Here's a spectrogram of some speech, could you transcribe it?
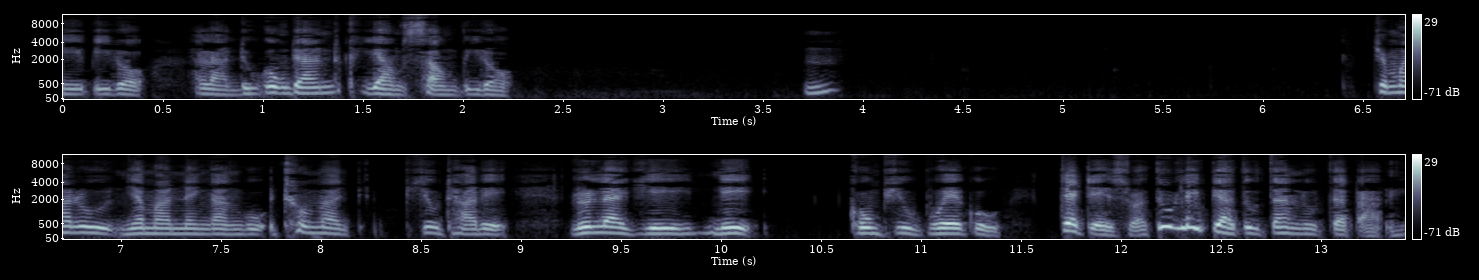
နေပြီးတော့ဟလာလူကုန်တန်းရောင်ဆောင်ပြီးတော့ဟမ်ကျမတို့မြန်မာနိုင်ငံကိုအထွတ်မှပြုထားတဲ့လွတ်လပ်ရေးနေ့ဂုံပြူပွဲကိုတက်တယ်ဆိုတာသူလိပ်ပြသူတန်းလို့တက်တာလေ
